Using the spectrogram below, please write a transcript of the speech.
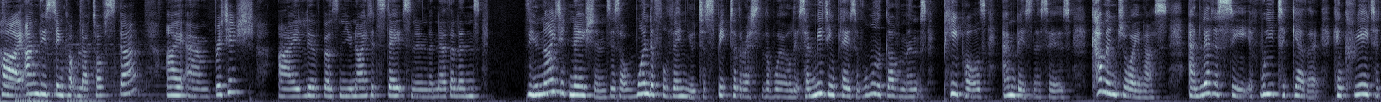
Hi, I'm Lisinka Ulatowska. I am British. I live both in the United States and in the Netherlands. The United Nations is a wonderful venue to speak to the rest of the world. It's a meeting place of all the governments, peoples, and businesses. Come and join us and let us see if we together can create a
